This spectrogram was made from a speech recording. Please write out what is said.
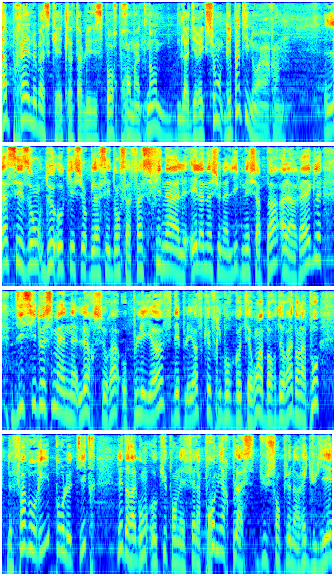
Après le basket, la table des sports prend maintenant la direction des patinoires. La saison de hockey sur glace est dans sa phase finale et la National League n'échappe pas à la règle. D'ici deux semaines, l'heure sera aux playoffs, des playoffs que Fribourg-Gotteron abordera dans la peau de favoris pour le titre. Les Dragons occupent en effet la première place du championnat régulier.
